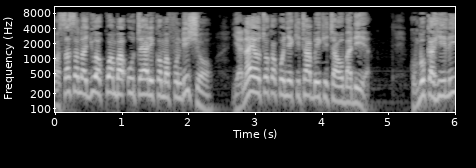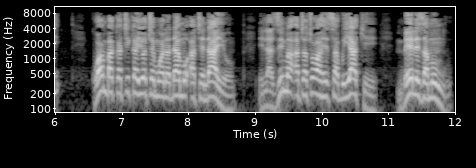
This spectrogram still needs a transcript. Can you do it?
kwa sasa najua kwamba u tayari kwa mafundisho yanayotoka kwenye kitabu hiki cha obadia. Kumbuka hili kwamba katika yote mwanadamu atendayo ni lazima atatoa hesabu yake mbele za mungu.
